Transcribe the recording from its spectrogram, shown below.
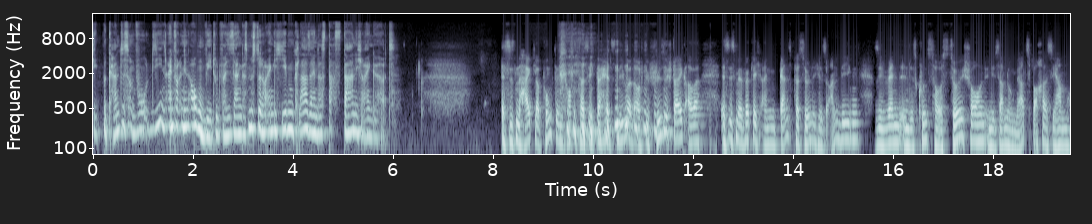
die bekannt ist und wo die Ihnen einfach in den Augen wehtut, weil Sie sagen, das müsste doch eigentlich jedem klar sein, dass das da nicht reingehört? Es ist ein heikler Punkt und ich hoffe, dass ich da jetzt niemand auf die Füße steige, aber es ist mir wirklich ein ganz persönliches Anliegen. Sie werden in das Kunsthaus Zürich schauen, in die Sammlung Merzbacher. Sie haben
